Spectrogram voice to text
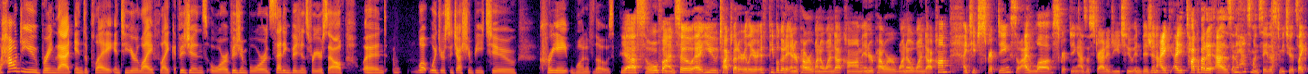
How do you bring that into play into your life like visions or vision boards, setting visions for yourself and what would your suggestion be to create one of those. Yeah, so fun. So uh, you talked about it earlier. If people go to innerpower101.com, innerpower101.com, I teach scripting. So I love scripting as a strategy to envision. I, I talk about it as, and I had someone say this to me too, it's like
